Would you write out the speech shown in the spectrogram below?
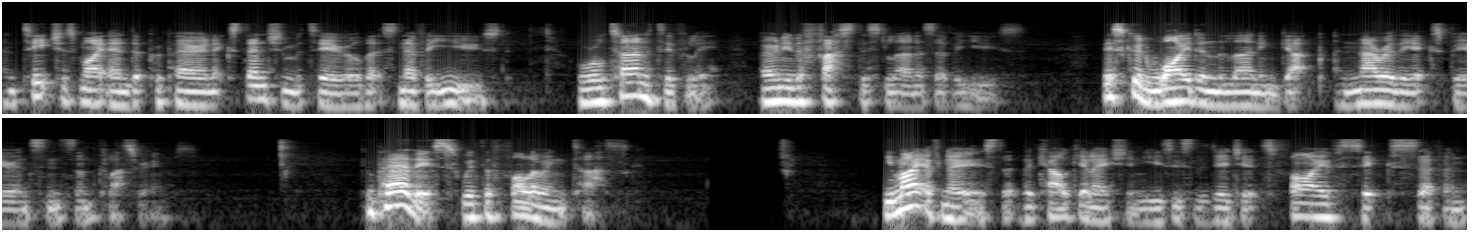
and teachers might end up preparing extension material that's never used, or alternatively, only the fastest learners ever use. This could widen the learning gap and narrow the experience in some classrooms. Compare this with the following task. You might have noticed that the calculation uses the digits 5, 6, 7,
